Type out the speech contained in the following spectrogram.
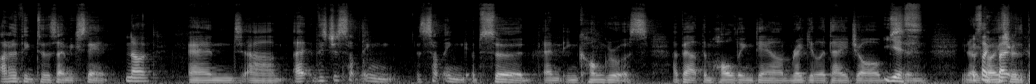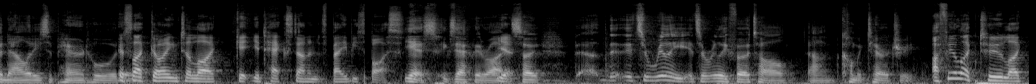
I don't think to the same extent. No, and um, uh, there's just something there's something absurd and incongruous about them holding down regular day jobs Yes. and you know It's like going ba- through the banalities of parenthood. it's and- like going to like get your tax done and it's baby spice. yes, exactly right. Yeah. So uh, it's a really it's a really fertile um, comic territory. I feel like too, like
